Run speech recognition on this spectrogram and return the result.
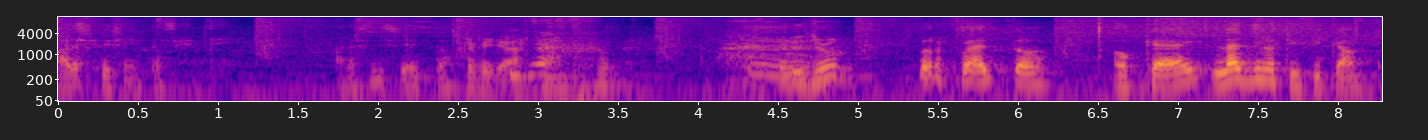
Adesso ti sento. Adesso ti sento. Che figata. Vedi giù? Perfetto. Ok, LED di notifica.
